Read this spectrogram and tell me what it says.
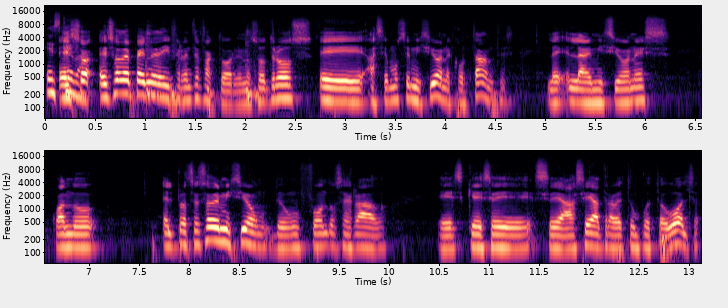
es Mm, eso, va. eso depende de diferentes factores. Nosotros eh, hacemos emisiones constantes. La- Las emisiones, cuando el proceso de emisión de un fondo cerrado es que se, se hace a través de un puesto de bolsa.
